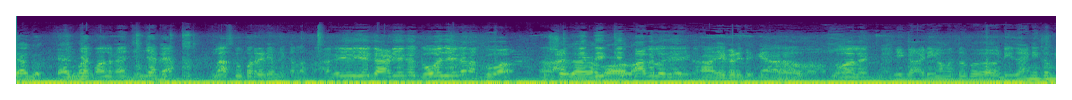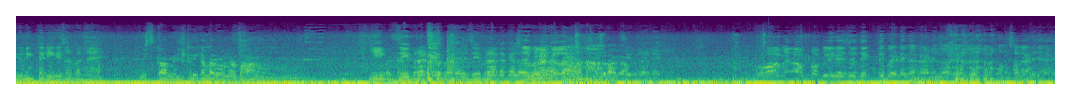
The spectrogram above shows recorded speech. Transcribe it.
क्या झिंझक मालूम है झिंझक है ग्लास के ऊपर रेडियम निकलना था अगर ये ये गाड़ी अगर गोवा जाएगा ना? गोवा. जाएगा देख के पागल हो जाएगा हाँ ये गाड़ी देखे हाँ हाँ, गोवा लाइन में. ये गाड़ी का मतलब डिज़ाइन एकदम यूनिक तरीके से बना है. इसका मिलिट्री कलर होना था ये जेब्रा टाइप जेब्रा का कलर colour, हाँ, का। गोवा में ना पब्लिक ऐसे देखते बैठेगा गाड़ी का कौन सा गाड़ी आया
